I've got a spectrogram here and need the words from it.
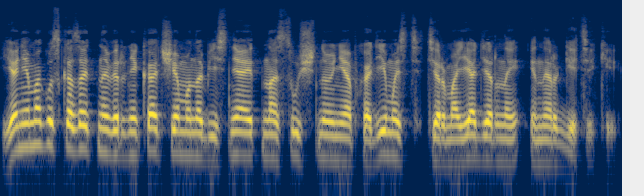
я не могу сказать наверняка, чем он объясняет насущную необходимость термоядерной энергетики.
